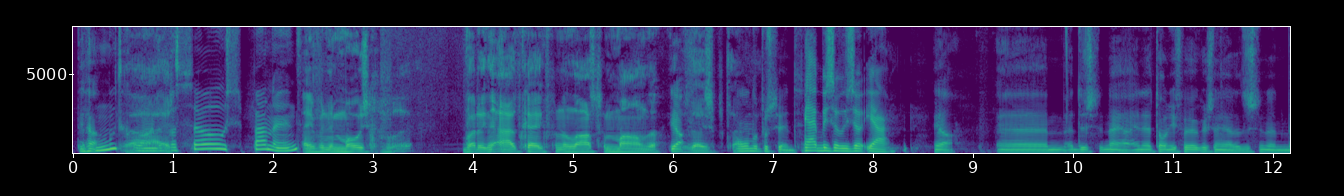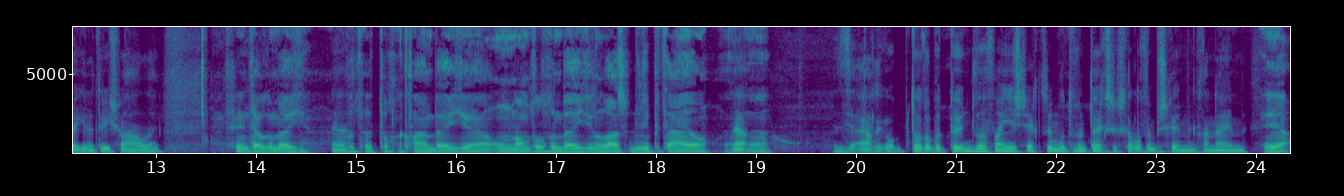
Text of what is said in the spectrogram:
Dat Ja. moet gewoon. dat was zo spannend. Een van de mooiste waar ik naar uitkijk van de laatste maanden. Ja. deze partij. 100 procent. Ja, ik ben sowieso... Ja, Ja. Ehm, dus, nou ja, en eh, Tony Ferguson, ja, dat is een, een beetje een triest verhaal. Hè? Ik vind het ook een beetje. Ja. Dat het toch een klein beetje eh, ontmantelt. Een beetje de laatste drie partijen al. Ja. En, eh, Het is eigenlijk op, tot op het punt waarvan je zegt... ze moeten hem tegen zichzelf in bescherming gaan nemen. ja.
